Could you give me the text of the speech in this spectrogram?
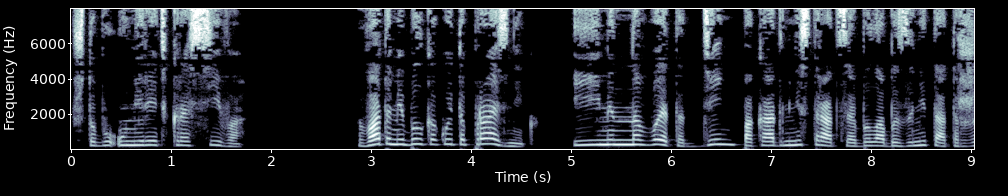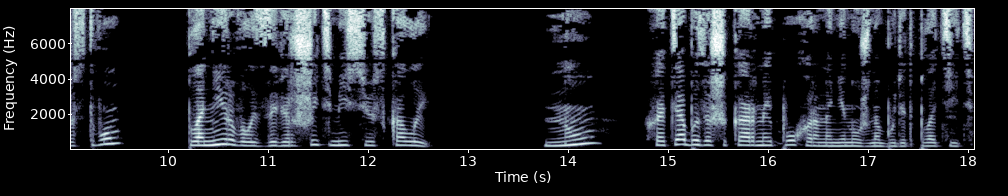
чтобы умереть красиво. В Атоме был какой-то праздник, и именно в этот день, пока администрация была бы занята торжеством, планировалось завершить миссию скалы. Ну, хотя бы за шикарные похороны не нужно будет платить,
